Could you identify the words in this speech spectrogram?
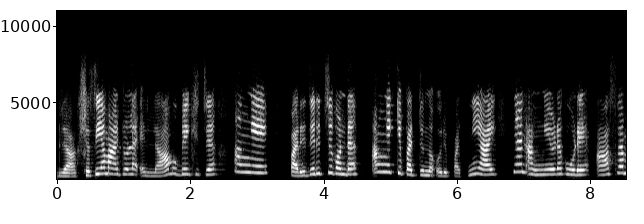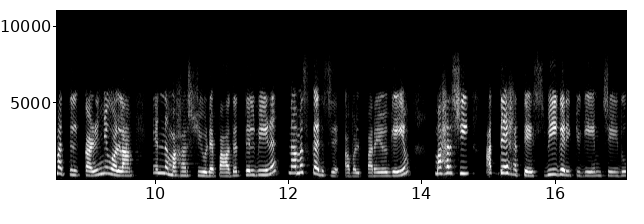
രാക്ഷസീയമായിട്ടുള്ള എല്ലാം ഉപേക്ഷിച്ച് അങ്ങേ പരിചരിച്ചുകൊണ്ട് അങ്ങയ്ക്ക് പറ്റുന്ന ഒരു പത്നിയായി ഞാൻ അങ്ങയുടെ കൂടെ ആശ്രമത്തിൽ കഴിഞ്ഞുകൊള്ളാം എന്ന് മഹർഷിയുടെ പാദത്തിൽ വീണ് നമസ്കരിച്ച് അവൾ പറയുകയും മഹർഷി അദ്ദേഹത്തെ സ്വീകരിക്കുകയും ചെയ്തു.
